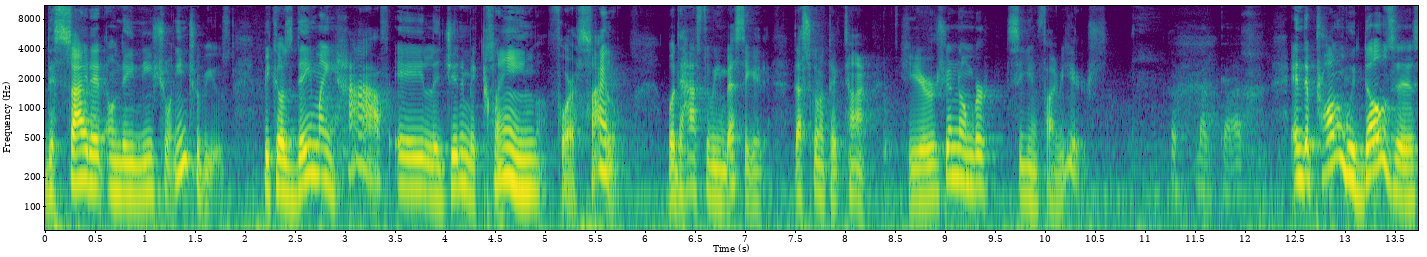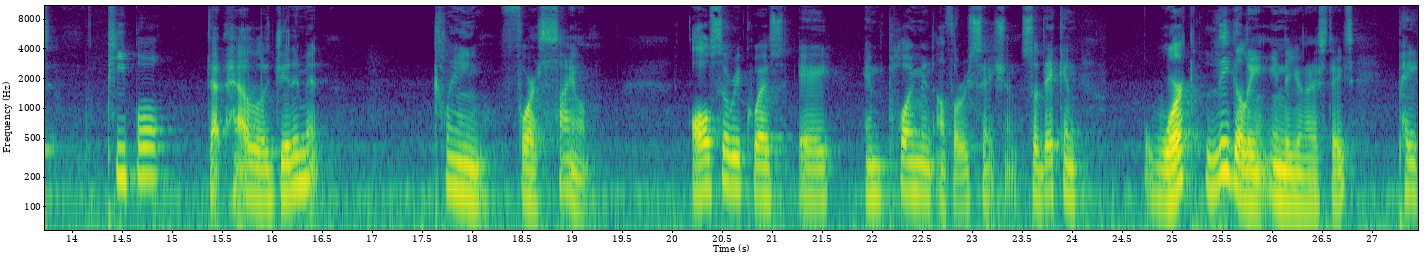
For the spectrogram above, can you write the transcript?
decided on the initial interviews, because they might have a legitimate claim for asylum, but it has to be investigated. That's going to take time. Here's your number. See you in five years. Oh my God. And the problem with those is people that have legitimate claim for asylum also request a employment authorization so they can work legally in the United States, pay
